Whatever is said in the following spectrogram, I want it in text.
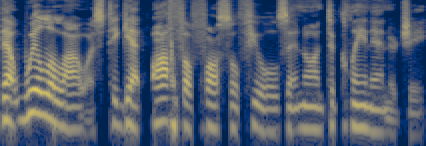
that will allow us to get off of fossil fuels and onto clean energy.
